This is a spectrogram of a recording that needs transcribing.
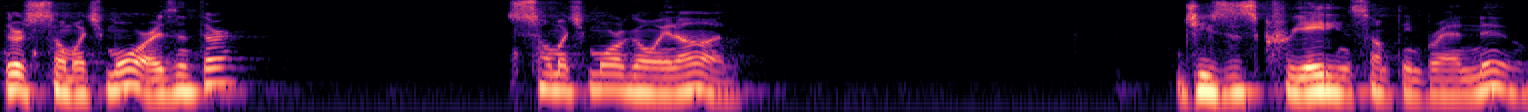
there's so much more, isn't there? So much more going on. Jesus creating something brand new.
